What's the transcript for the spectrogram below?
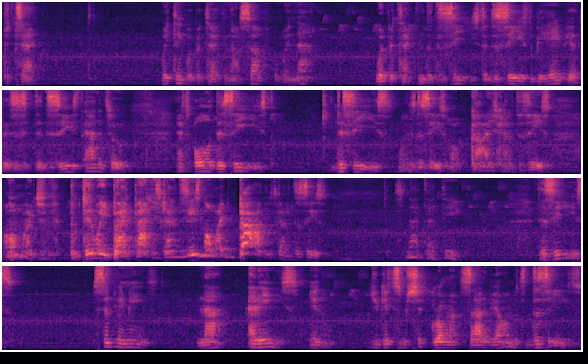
protect. We think we're protecting ourselves, but we're not. We're protecting the disease, the diseased behavior, the, the diseased attitude. That's all diseased. Disease. What is disease? Oh God, he's got a disease. Oh my, get away, back, back. He's got a disease. Oh my God, he's got a disease. It's not that deep. Disease simply means not at ease. You know, you get some shit growing outside of your arm. It's a disease.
